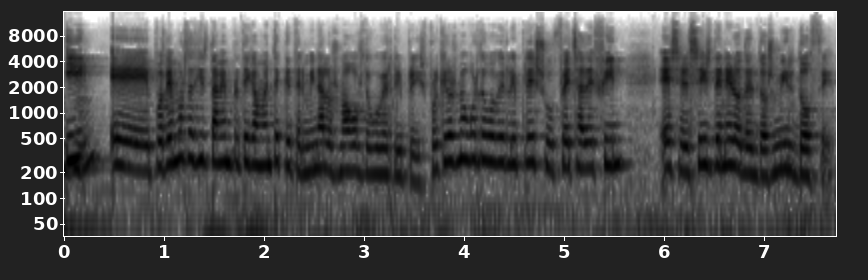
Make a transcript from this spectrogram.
Y eh, podemos decir también prácticamente que termina Los Magos de Waverly Place. Porque Los Magos de Waverly Place, su fecha de fin es el 6 de enero del 2012.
